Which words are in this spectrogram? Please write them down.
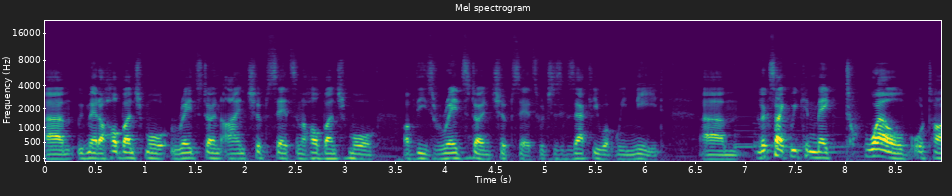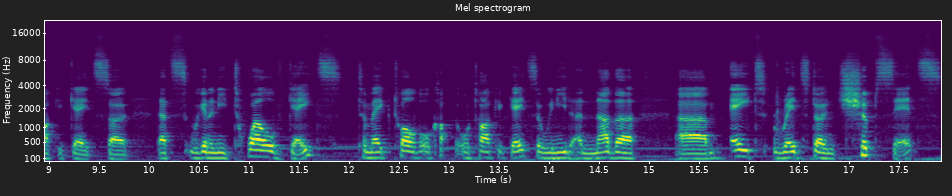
Um, we've made a whole bunch more redstone iron chipsets and a whole bunch more of these redstone chipsets, which is exactly what we need. Um, looks like we can make 12 autarkic gates. So that's we're going to need 12 gates to make 12 autarkic gates. So we need another um, eight redstone chipsets.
